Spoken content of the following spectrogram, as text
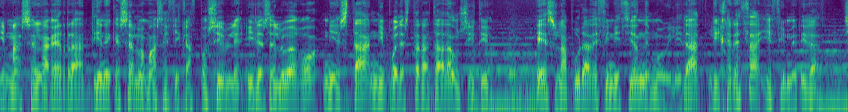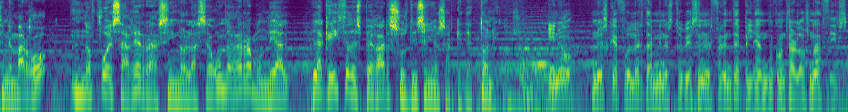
y más en la guerra, tiene que ser lo más eficaz posible, y desde luego ni está ni puede estar atada a un sitio. Es la pura definición de movilidad, ligereza y efemeridad. Sin embargo, no fue esa guerra, sino la Segunda Guerra Mundial la que hizo despegar sus diseños arquitectónicos. Y no, no es que Fuller también estuviese en el frente peleando contra los nazis.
